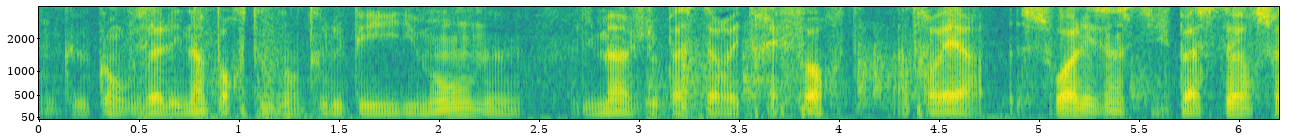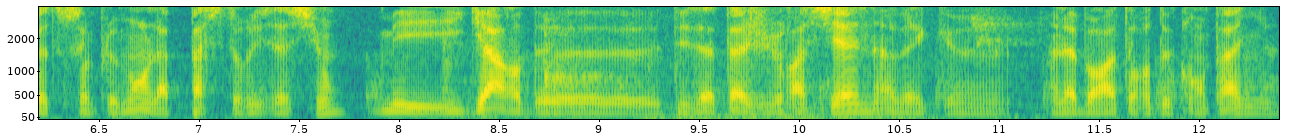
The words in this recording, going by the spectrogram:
Donc, euh, quand vous allez n'importe où dans tous les pays du monde, l'image de Pasteur est très forte, à travers soit les instituts Pasteur, soit tout simplement la pasteurisation. Mais il garde euh, des attaches jurassiennes avec euh, un laboratoire de campagne.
